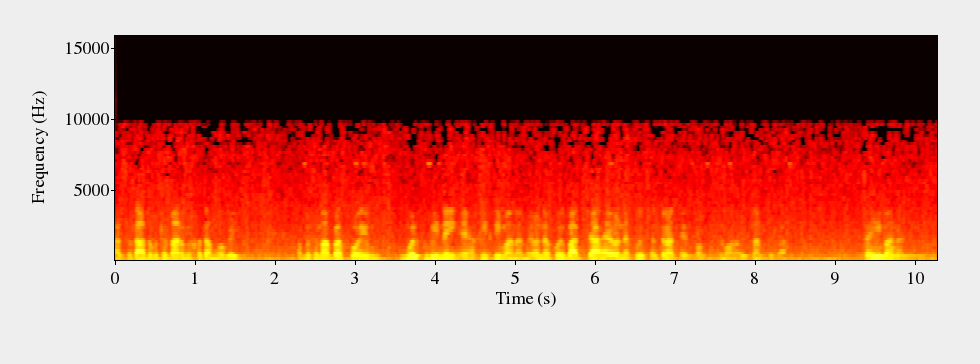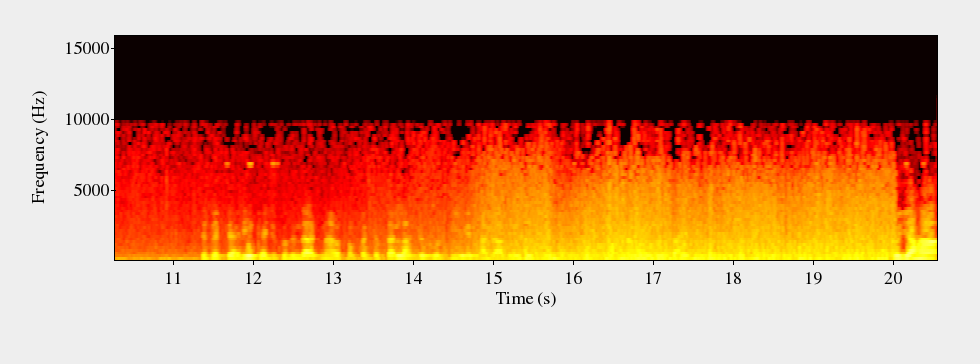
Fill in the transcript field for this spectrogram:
ہر سطح تو مسلمانوں کی ختم ہو گئی۔ اب مسلمان پاس کوئی ملک بھی نہیں ہے، حقیقی معنی میں، اور نہ کوئی بادشاہ ہے اور نہ کوئی سلطنت ہے اس وقت مسلمانوں، اسلام کے پاس۔ صحیح معنی نہیں صرف ایک تحریک ہے جس کو زندہ رکھنا ہے، اس وقت تک جب تک اللہ کے رسول کی یہ تعداد تو یہاں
